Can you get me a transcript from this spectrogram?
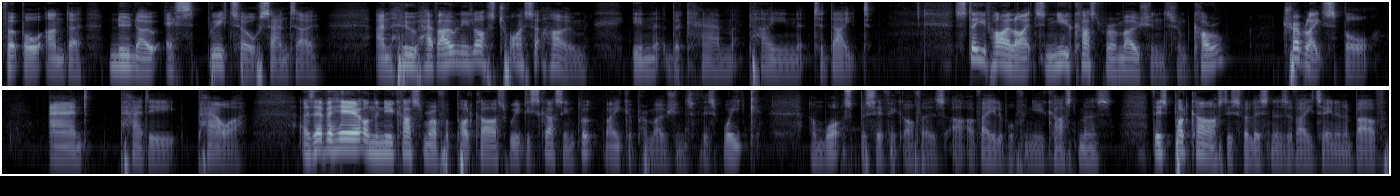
football under Nuno Espirito Santo and who have only lost twice at home in the campaign to date. Steve highlights new customer promotions from Coral, Treble Eight Sport, and Paddy Power. As ever, here on the New Customer Offer podcast, we're discussing bookmaker promotions for this week and what specific offers are available for new customers. This podcast is for listeners of 18 and above,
